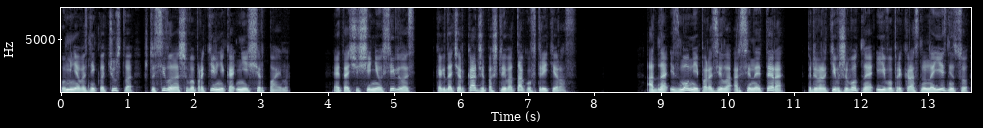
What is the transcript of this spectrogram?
У меня возникло чувство, что силы нашего противника неисчерпаемы. Это ощущение усилилось, когда черкаджи пошли в атаку в третий раз. Одна из молний поразила Арсенайтера, превратив животное и его прекрасную наездницу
